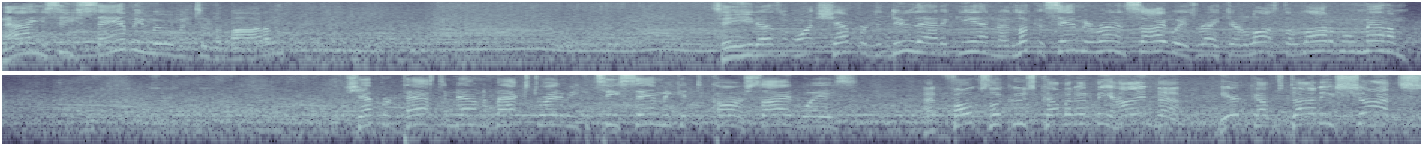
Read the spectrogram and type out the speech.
Now you see Sammy moving to the bottom. See, he doesn't want Sheppard to do that again. Look at Sammy running sideways right there. Lost a lot of momentum. Sheppard passed him down the back straight. You can see Sammy get the car sideways. And folks, look who's coming in behind them. Here comes Donny Schatz.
